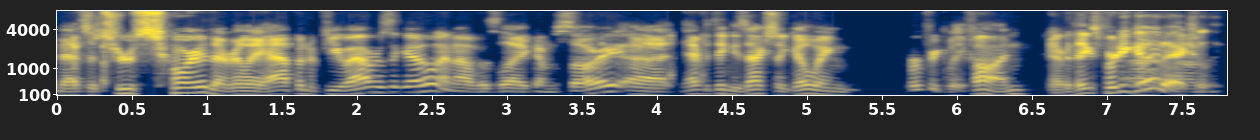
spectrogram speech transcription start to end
That's a true story that really happened a few hours ago. And I was like, I'm sorry. Uh, everything is actually going perfectly fine. Everything's pretty good, Um, actually.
